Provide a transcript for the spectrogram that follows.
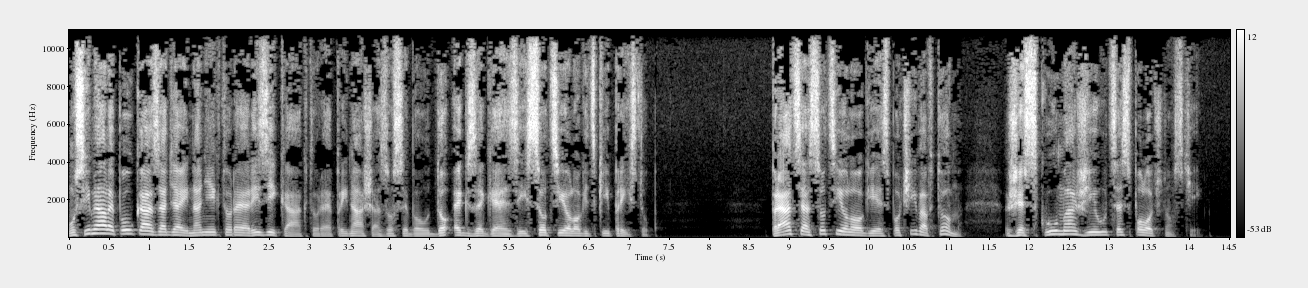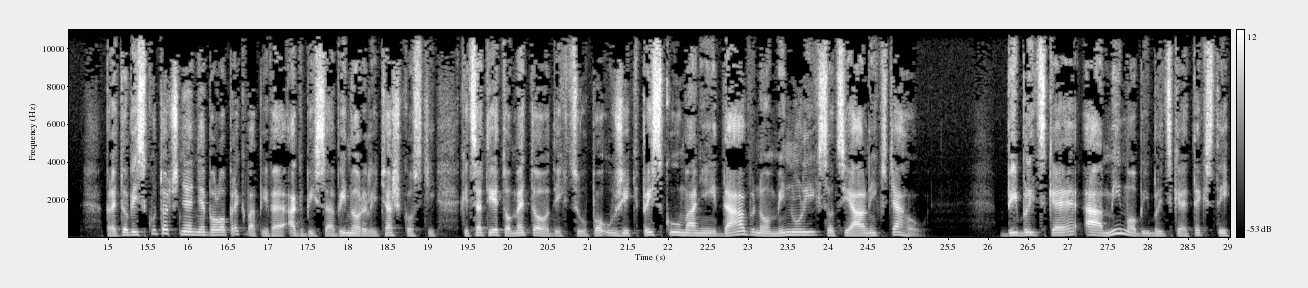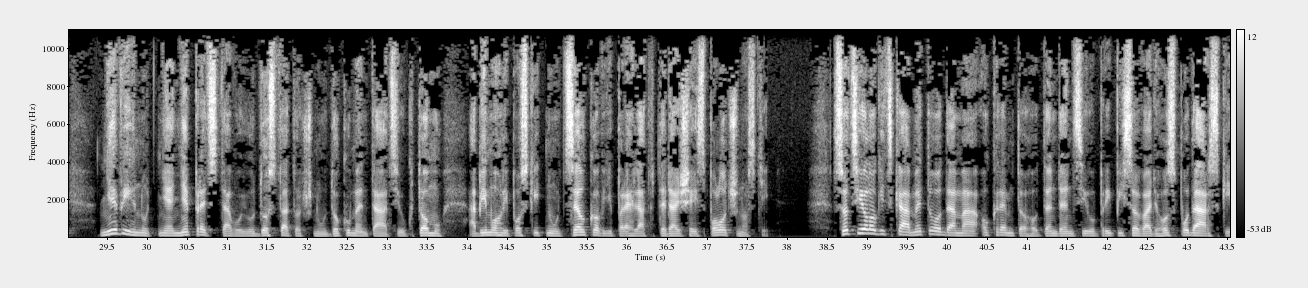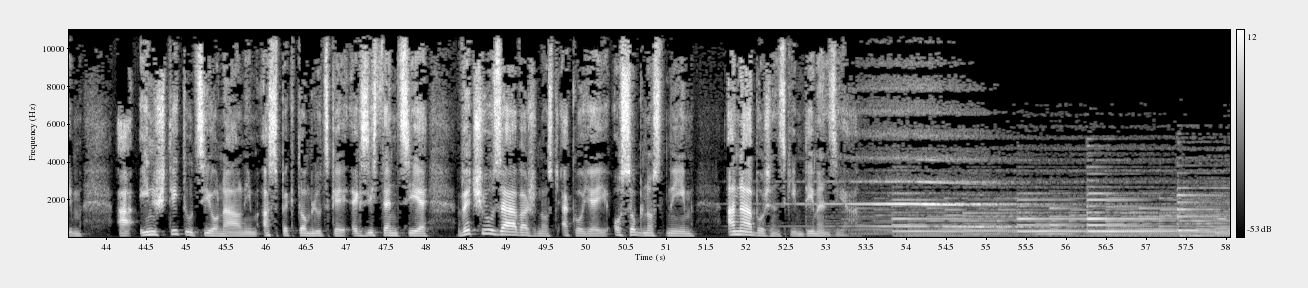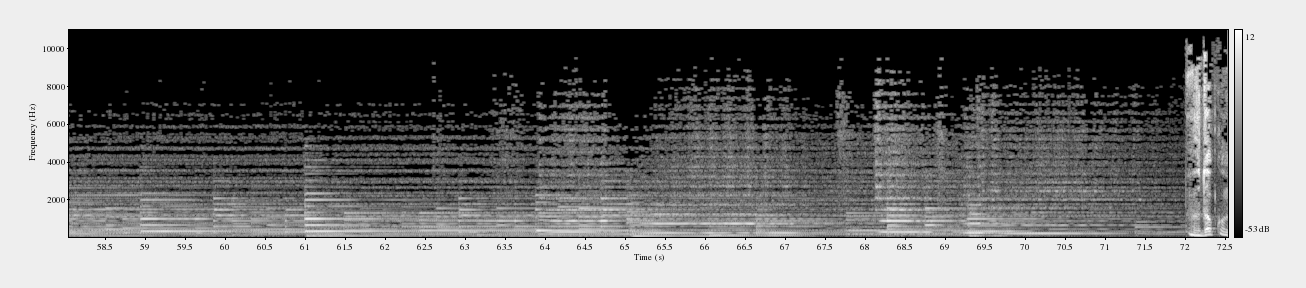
Musíme ale poukázať aj na niektoré riziká, ktoré prináša so sebou do exegézy sociologický prístup. Práca sociológie spočíva v tom, že skúma žijúce spoločnosti – preto by skutočne nebolo prekvapivé, ak by sa vynorili ťažkosti, keď sa tieto metódy chcú použiť pri skúmaní dávno minulých sociálnych vzťahov. Biblické a mimo biblické texty nevyhnutne nepredstavujú dostatočnú dokumentáciu k tomu, aby mohli poskytnúť celkový prehľad vtedajšej spoločnosti. Sociologická metóda má okrem toho tendenciu pripisovať hospodárskym a inštitucionálnym aspektom ľudskej existencie väčšiu závažnosť ako jej osobnostným a náboženským dimenziám.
